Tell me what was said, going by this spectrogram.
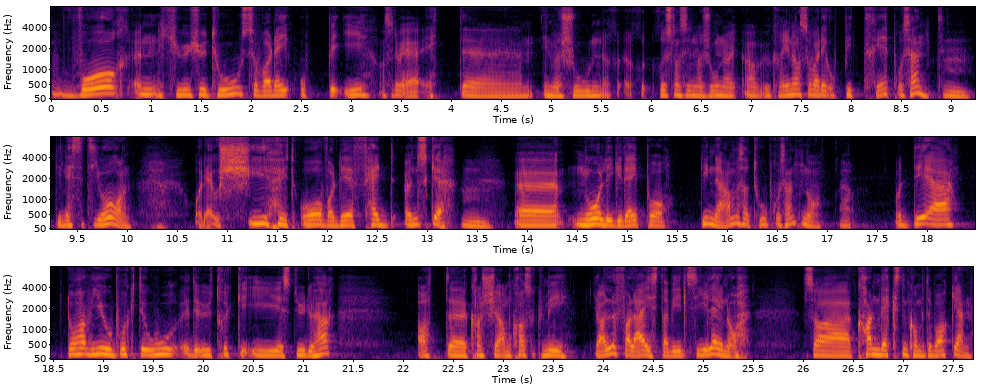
våren 2022 så var de oppe i altså det var etter invasjon, Russlands invasjon av- Ukraina, så var det oppe i 3% de neste ti årene. Og det er jo skyhøyt over det Fed ønsker. Mm, Eh, nå ligger de på De nærmer seg 2 nå. ja. Og det er Da har vi jo brukt det, ord, det uttrykket i studio her at eh, kanskje amerikansk økonomi i alle fall er i stabilt sileie nå. Så eh, kan veksten komme tilbake igjen.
